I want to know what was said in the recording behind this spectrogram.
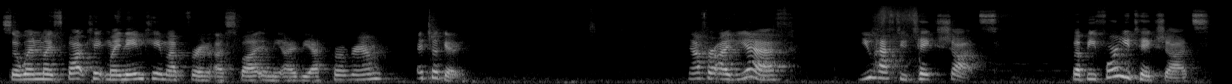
So when my spot came, my name came up for a spot in the IVF program, I took it. Now for IVF, you have to take shots. But before you take shots,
